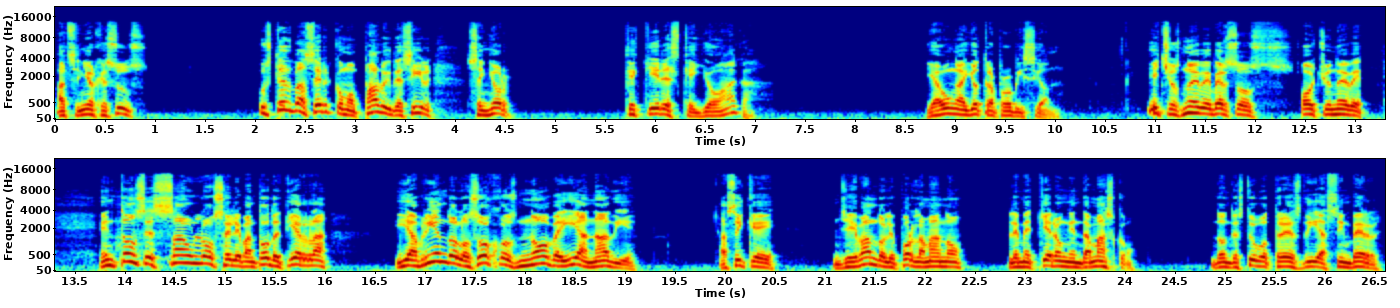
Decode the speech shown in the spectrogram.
al Señor Jesús, usted va a ser como Pablo y decir, Señor, ¿qué quieres que yo haga? Y aún hay otra provisión. Hechos 9, versos 8 y 9. Entonces Saulo se levantó de tierra y abriendo los ojos no veía a nadie. Así que, llevándole por la mano, le metieron en Damasco, donde estuvo tres días sin ver,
